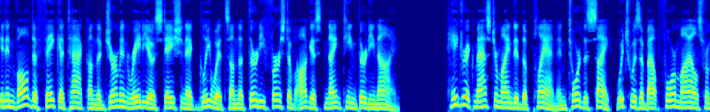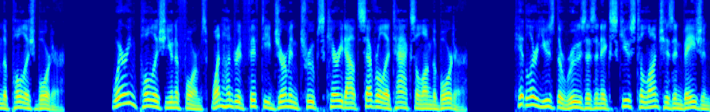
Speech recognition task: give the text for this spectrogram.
It involved a fake attack on the German radio station at Gleiwitz on 31 August 1939. Heydrich masterminded the plan and toured the site, which was about 4 miles from the Polish border. Wearing Polish uniforms, 150 German troops carried out several attacks along the border. Hitler used the ruse as an excuse to launch his invasion.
